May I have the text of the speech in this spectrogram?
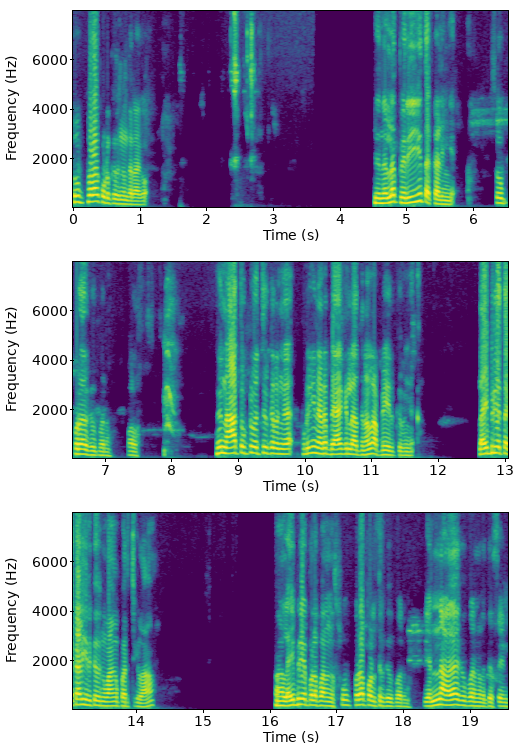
சூப்பராக கொடுக்குதுங்க இந்த ரகம். இது நல்லா பெரிய தக்காளிங்க. சூப்பராக இருக்குது பாருங்க. இது நாற்று விட்டு வச்சிருக்கிறேங்க. பிடிங்கி நட பேக் இல்லாததுனால அப்படியே இருக்குதுங்க. லைப்ரரியா தக்காளி இருக்குதுங்க. வாங்க பறிச்சிக்கலாம். ஆ லைப்ரரியா பழம் பாருங்க. சூப்பராக பழுத்துருக்குது பாருங்க. என்ன அழகா இருக்குது பாருங்க இந்த டிசைன்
